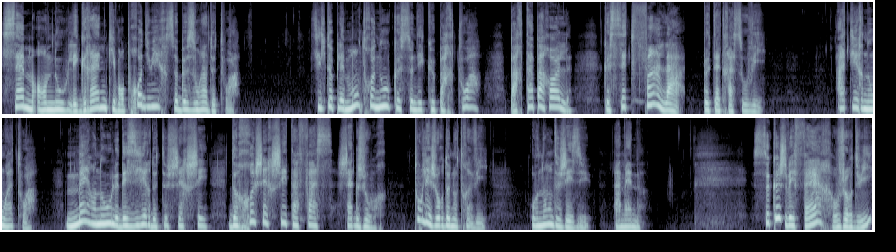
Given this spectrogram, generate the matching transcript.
Sème en nous les graines qui vont produire ce besoin de toi. S'il te plaît, montre-nous que ce n'est que par toi, par ta parole, que cette faim-là peut être assouvie. Attire-nous à toi. Mets en nous le désir de te chercher, de rechercher ta face chaque jour, tous les jours de notre vie. Au nom de Jésus. Amen. Ce que je vais faire aujourd'hui,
